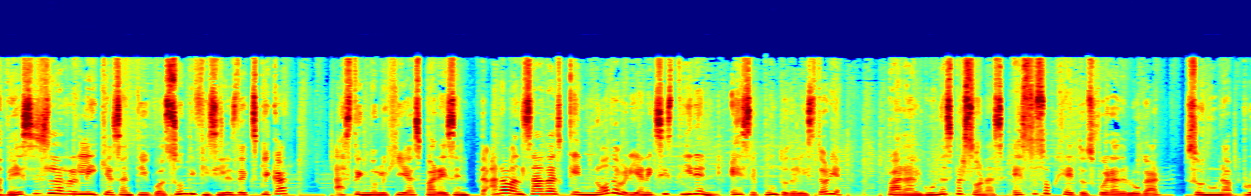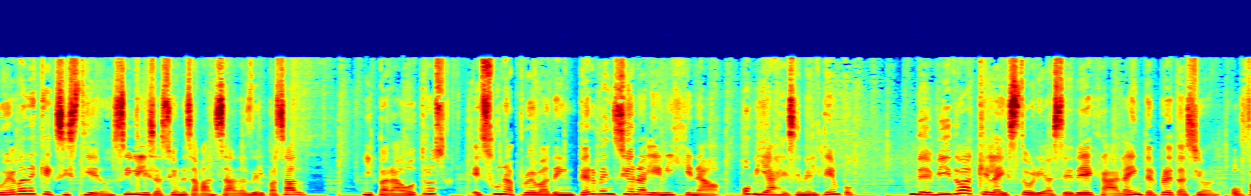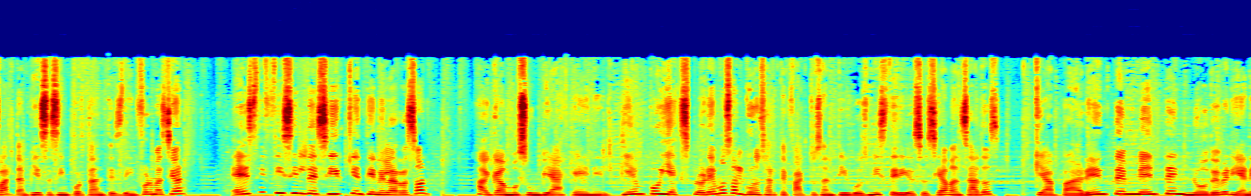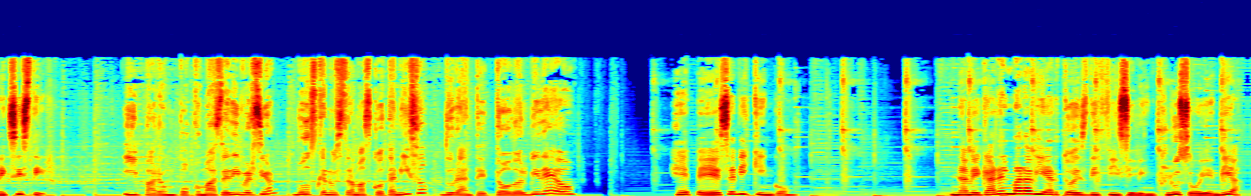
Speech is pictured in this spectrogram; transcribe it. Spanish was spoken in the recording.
A veces las reliquias antiguas son difíciles de explicar. Las tecnologías parecen tan avanzadas que no deberían existir en ese punto de la historia. Para algunas personas, estos objetos fuera de lugar son una prueba de que existieron civilizaciones avanzadas del pasado. Y para otros, es una prueba de intervención alienígena o viajes en el tiempo. Debido a que la historia se deja a la interpretación o faltan piezas importantes de información, es difícil decir quién tiene la razón. Hagamos un viaje en el tiempo y exploremos algunos artefactos antiguos misteriosos y avanzados que aparentemente no deberían existir. Y para un poco más de diversión, busca nuestra mascota Niso durante todo el video. GPS vikingo. Navegar el mar abierto es difícil incluso hoy en día.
